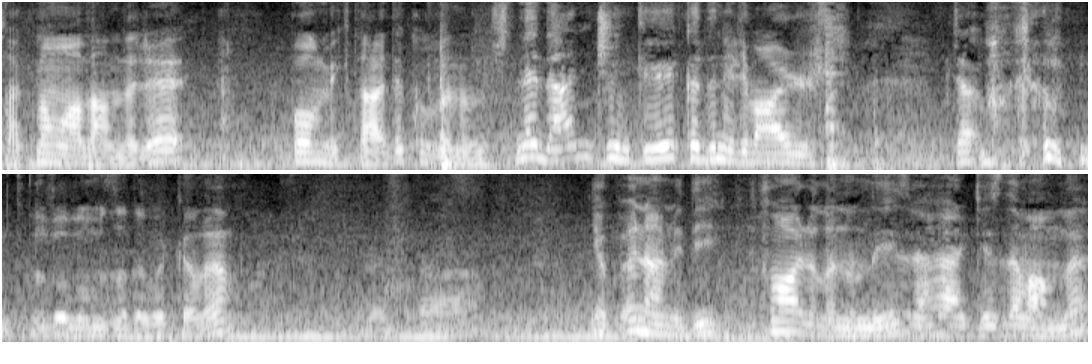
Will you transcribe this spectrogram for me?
Saklama alanları bol miktarda kullanılmış. Neden? Çünkü kadın eli var. Gel bakalım. Lavabomuza da bakalım. Yok önemli değil. Fuar alanındayız ve herkes devamlı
